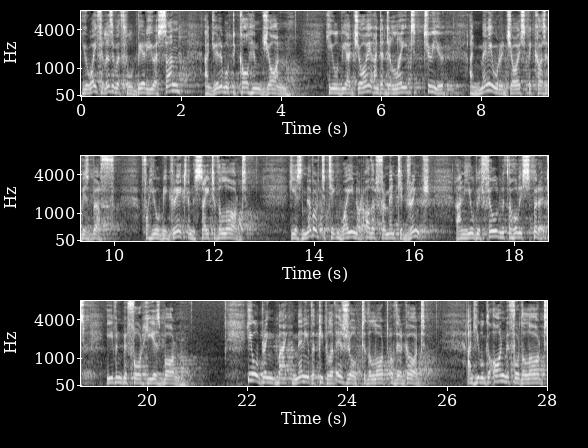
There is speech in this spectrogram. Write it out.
Your wife Elizabeth will bear you a son, and you're able to call him John. He will be a joy and a delight to you, and many will rejoice because of his birth, for he will be great in the sight of the Lord. He is never to take wine or other fermented drink and he will be filled with the Holy Spirit even before he is born. He will bring back many of the people of Israel to the Lord of their God, and he will go on before the Lord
